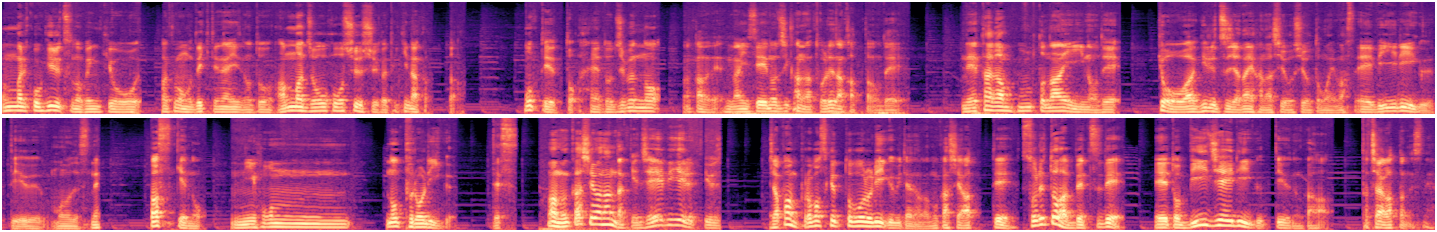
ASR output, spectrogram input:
あんまりこう技術の勉強を昨晩もできてないのと、あんま情報収集ができなかった。もっと言うと、えっ、と、自分の中で内政の時間が取れなかったので、ネタがほんとないので、今日は技術じゃない話をしようと思います。えー B リーグっていうものですね。バスケの日本のプロリーグです。まあ昔はなんだっけ？JBL っていうジャパンプロバスケットボールリーグみたいなのが昔あって、それとは別で、えっ、と BJ リーグっていうのが立ち上がったんですね。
